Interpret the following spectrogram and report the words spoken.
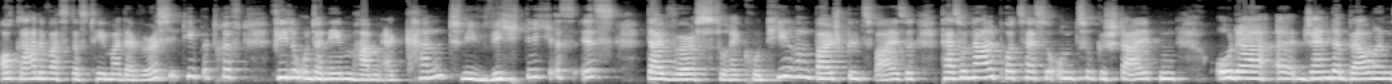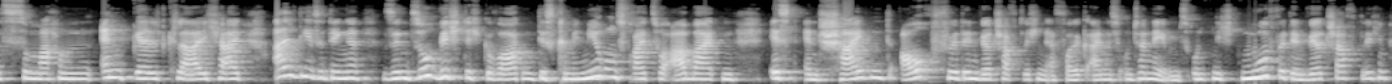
auch gerade was das Thema Diversity betrifft. Viele Unternehmen haben erkannt, wie wichtig es ist, diverse zu rekrutieren, beispielsweise Personalprozesse umzugestalten oder äh, Gender Balance zu machen, Entgeltgleichheit. All diese Dinge sind so wichtig geworden. Diskriminierungsfrei zu arbeiten ist entscheidend auch für den wirtschaftlichen Erfolg eines Unternehmens und nicht nur für den wirtschaftlichen,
